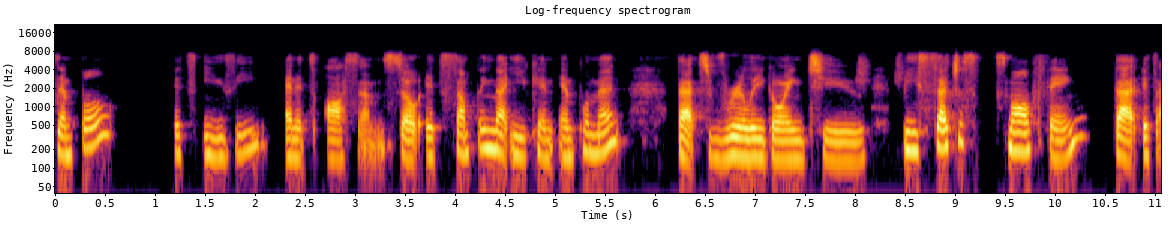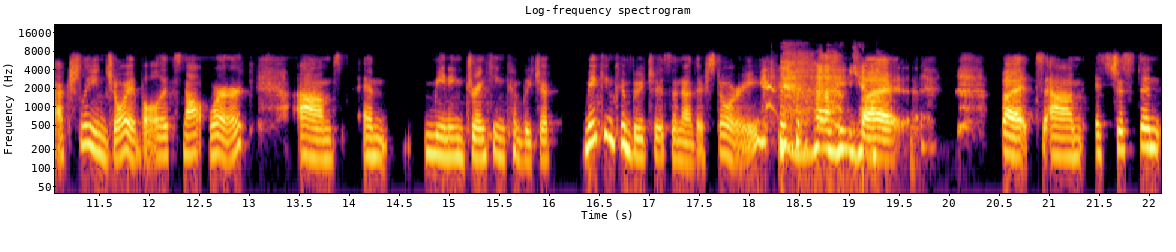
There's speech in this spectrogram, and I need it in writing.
simple, it's easy, and it's awesome. So it's something that you can implement that's really going to be such a small thing that it's actually enjoyable. It's not work. Um, and meaning drinking kombucha. Making kombucha is another story. but but um, it's just an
